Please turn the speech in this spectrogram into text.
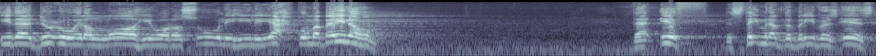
إذا دعوا إلى الله ورسوله ليحكم بينهم that if the statement of the believers is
